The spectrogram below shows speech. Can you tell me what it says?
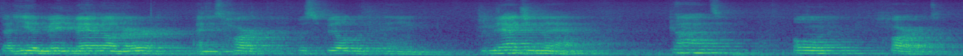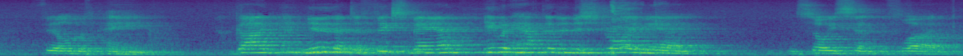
that he had made man on earth and his heart was filled with pain. Imagine that. God's own heart filled with pain. God knew that to fix man, he would have to destroy man. And so he sent the flood.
